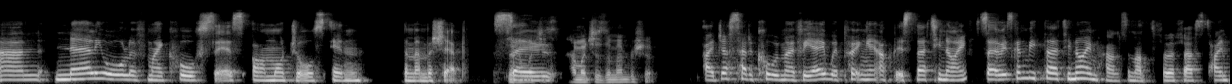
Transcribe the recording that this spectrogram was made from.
and nearly all of my courses are modules in the membership. So, so how, much is, how much is the membership? I just had a call with my VA. We're putting it up. It's 39. So it's going to be 39 pounds a month for the first time.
